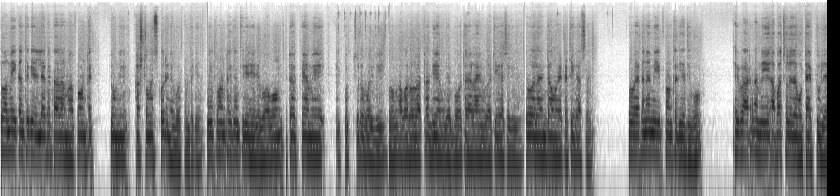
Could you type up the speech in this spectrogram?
তো আমি এখান থেকে এই লেখাটা আমার ফোনটা আমি কাস্টমাইজ করে নেব এখান থেকে। আমি ফোনটা এখান থেকে দিয়ে দেবো এবং এটাকে আমি একটু ছোট করে দিই এবং আবার ওলাটা দিয়ে আমি দেখব এটা লাইনগুলো ঠিক আছে কিনা। তো লাইনটা আমার এটা ঠিক আছে। তো এখানে আমি এই ফোনটা দিয়ে দিব। এবার আমি আবার চলে যাব টাইপ টুলে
